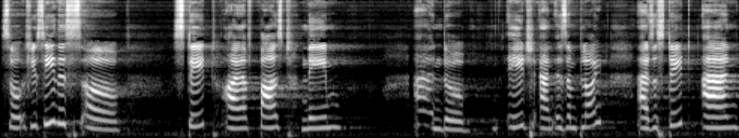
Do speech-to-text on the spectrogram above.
So if you see this uh, state, I have passed name and uh, age and is employed as a state. And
